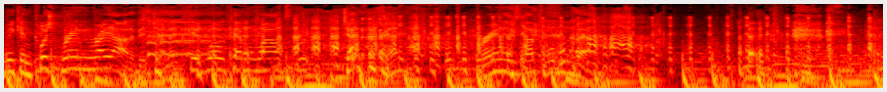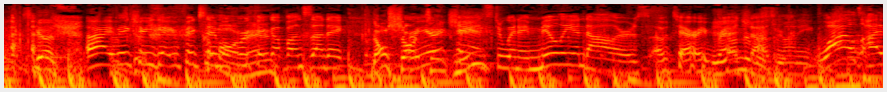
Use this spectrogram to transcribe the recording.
we can push Brandon right out of it. Jenna, give well Kevin Wild ten percent. Brandon's left holding the bag. Good. All right, make sure you get your fix in Come on, before man. kickoff on Sunday. Don't Shark for your Tank me. chance to win a million dollars of Terry Bradshaw's money. Wild, I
